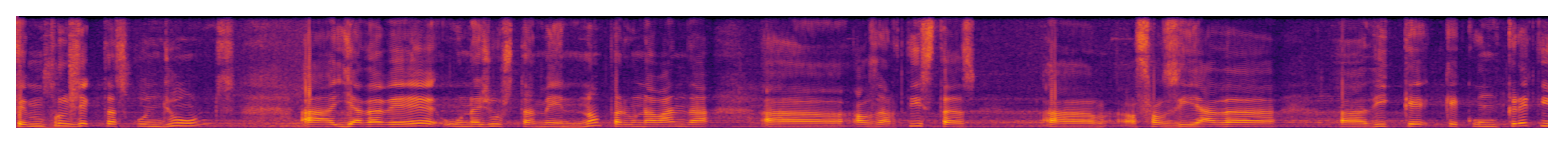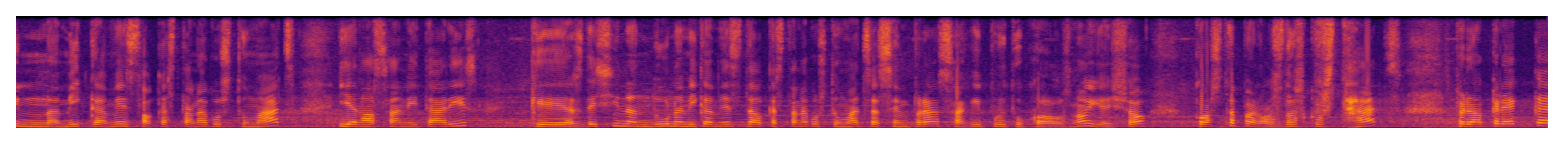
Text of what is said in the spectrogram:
fem projectes conjunts uh, hi ha d'haver un ajustament. No? Per una banda, uh, els artistes uh, se'ls hi ha de uh, dir que, que concretin una mica més del que estan acostumats i en els sanitaris que es deixin endur una mica més del que estan acostumats a sempre seguir protocols, no? i això costa per als dos costats, però crec que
